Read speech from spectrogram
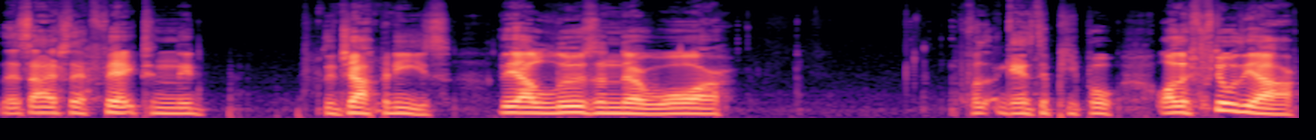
that's actually affecting the the Japanese. They are losing their war for, against the people, or they feel they are.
